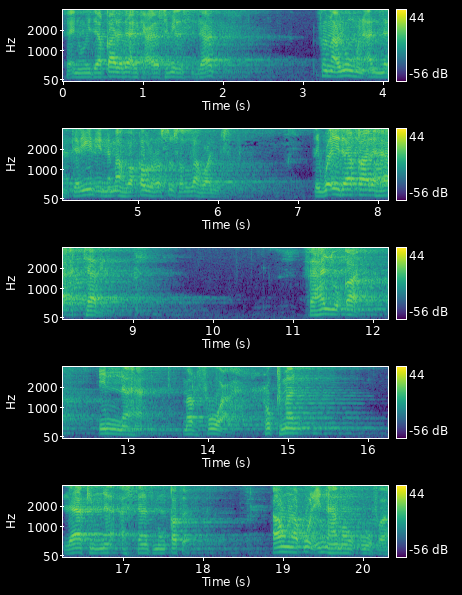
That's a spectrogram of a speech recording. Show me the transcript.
فإنه إذا قال ذلك على سبيل الاستدلال فمعلوم أن الدليل إنما هو قول الرسول صلى الله عليه وسلم. طيب وإذا قالها التابع فهل يقال إنها مرفوعة حكما لكن السند منقطع؟ أو نقول إنها موقوفة؟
